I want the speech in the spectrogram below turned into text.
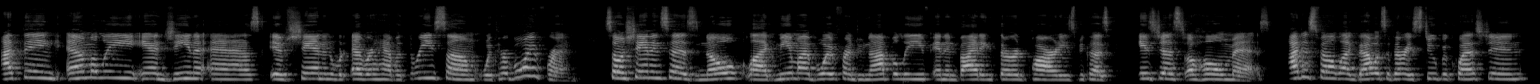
I think Emily and Gina asked if Shannon would ever have a threesome with her boyfriend. So Shannon says, nope, like me and my boyfriend do not believe in inviting third parties because it's just a whole mess. I just felt like that was a very stupid question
